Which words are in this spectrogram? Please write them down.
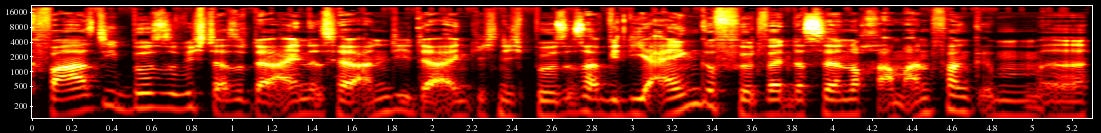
quasi Bösewichte, also der eine ist ja Andy, der eigentlich nicht böse ist, aber wie die eingeführt werden, das ist ja noch am Anfang im äh,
